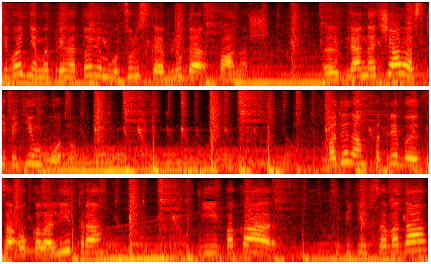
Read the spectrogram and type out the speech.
Сегодня мы приготовим гуцульское блюдо банош. Э, Для начала вскипятим воду. Воды нам потребуется около литра. И пока кипятится вода,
